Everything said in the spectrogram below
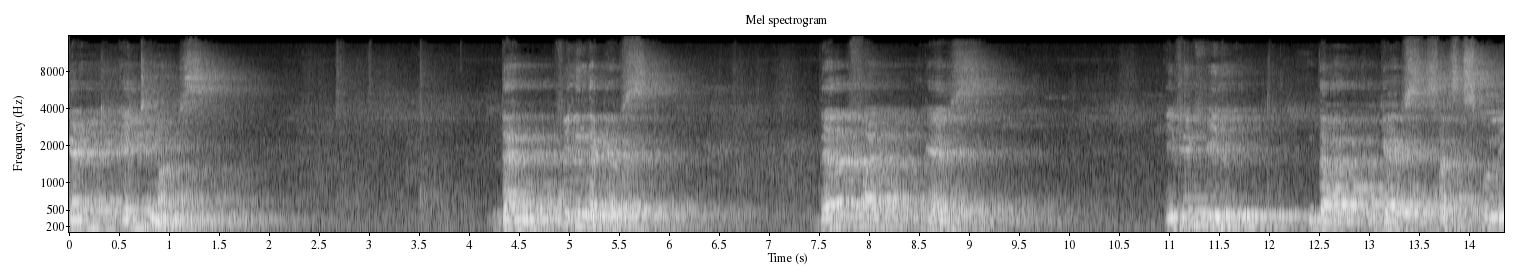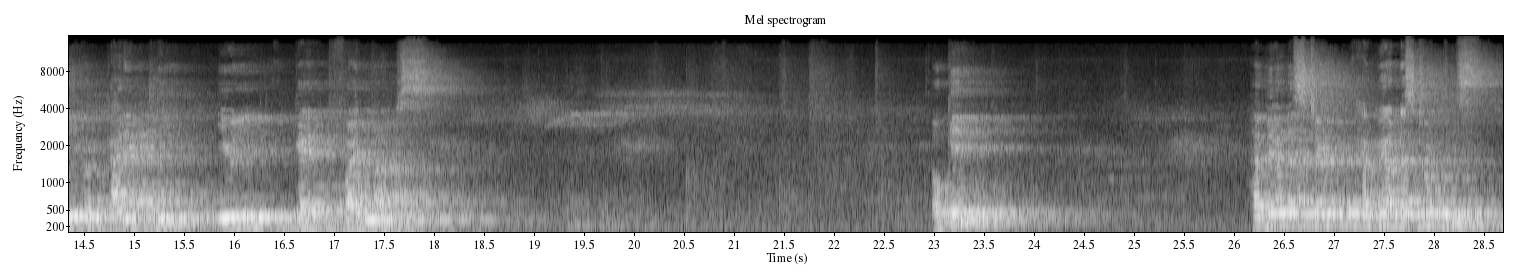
get 80 marks. Then fill in the gaps. There are five gaps. If you fill the gaps successfully or correctly, you will get five marks. Okay? Have you understood? Have you understood this?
